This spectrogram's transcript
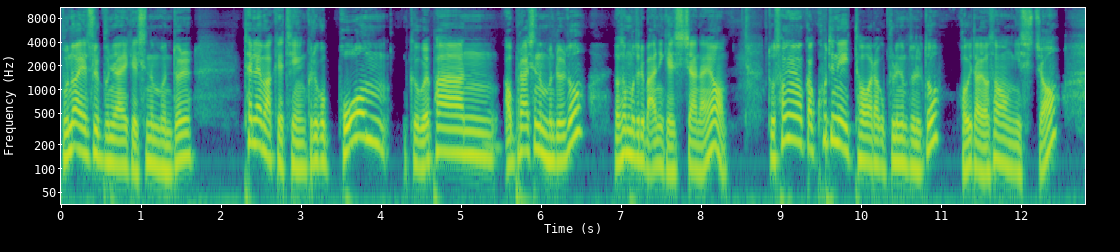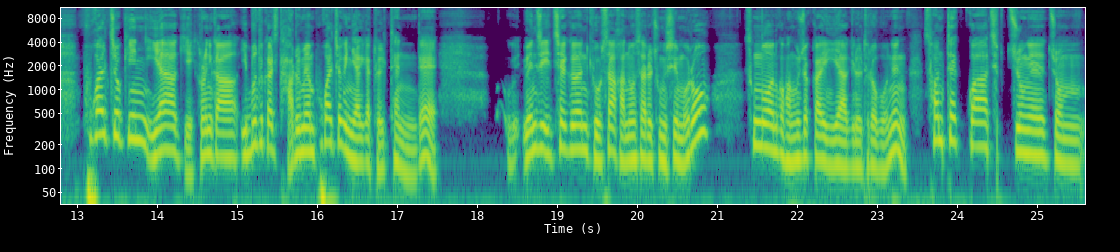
문화예술 분야에 계시는 분들 텔레마케팅 그리고 보험 그 외판업을 하시는 분들도 여성분들이 많이 계시잖아요. 또 성형외과 코디네이터라고 불리는 분들도 거의 다 여성이시죠. 포괄적인 이야기, 그러니까 이분들까지 다루면 포괄적인 이야기가 될 텐데, 왠지 이 책은 교사, 간호사를 중심으로 승무원과 방송작가의 이야기를 들어보는 선택과 집중에 좀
